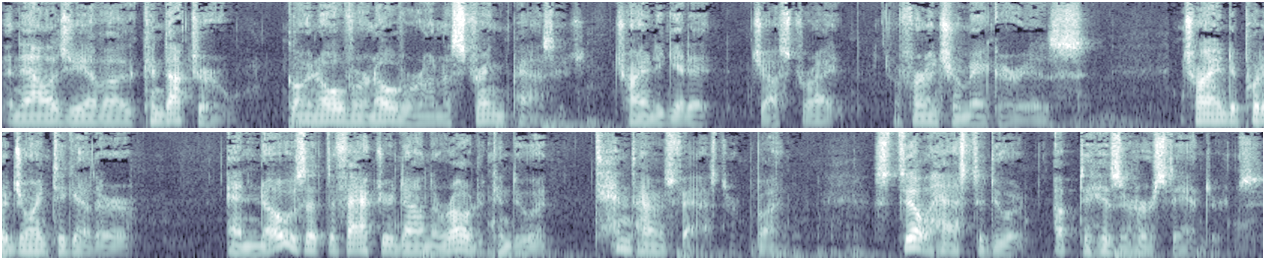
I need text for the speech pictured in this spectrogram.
analogy of a conductor going over and over on a string passage, trying to get it just right. A furniture maker is trying to put a joint together and knows that the factory down the road can do it 10 times faster, but still has to do it up to his or her standards.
